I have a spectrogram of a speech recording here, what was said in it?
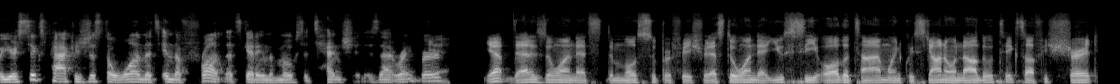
But your six pack is just the one that's in the front that's getting the most attention. Is that right, Bird? Yep. That is the one that's the most superficial. That's the one that you see all the time when Cristiano Ronaldo takes off his shirt.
